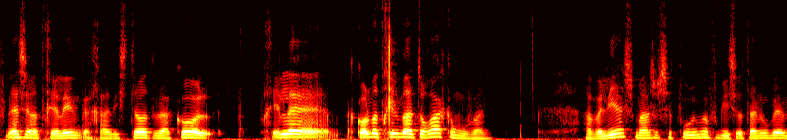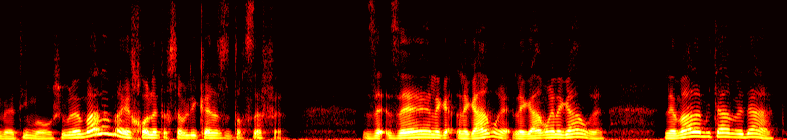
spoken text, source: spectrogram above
לפני שמתחילים ככה לשתות והכל, תתחיל, אה, הכל מתחיל מהתורה כמובן. אבל יש משהו שפורים מפגיש אותנו באמת עם אור שהוא למעלה מהיכולת עכשיו להיכנס לתוך ספר. זה, זה לג, לגמרי, לגמרי לגמרי. למעלה מטעם ודעת.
